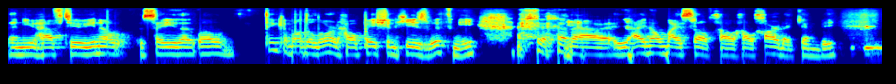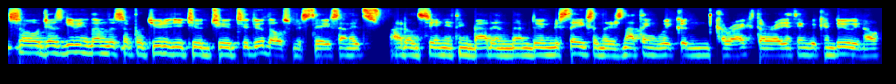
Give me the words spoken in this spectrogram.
and you have to you know say that well think about the Lord, how patient He is with me. and yeah. uh, I know myself how, how hard I can be. So just giving them this opportunity to, to, to do those mistakes. And it's, I don't see anything bad in them doing mistakes and there's nothing we couldn't correct or anything we can do, you know.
